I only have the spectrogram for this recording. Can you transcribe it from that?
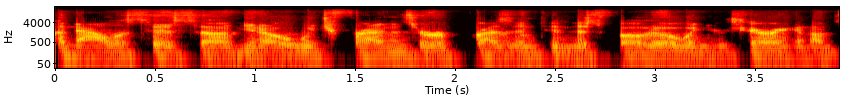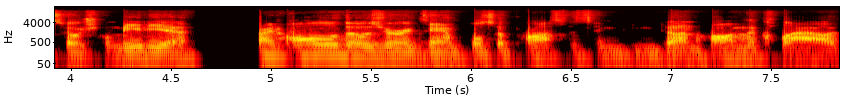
analysis of, you know, which friends are present in this photo when you're sharing it on social media. Right? All of those are examples of processing being done on the cloud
